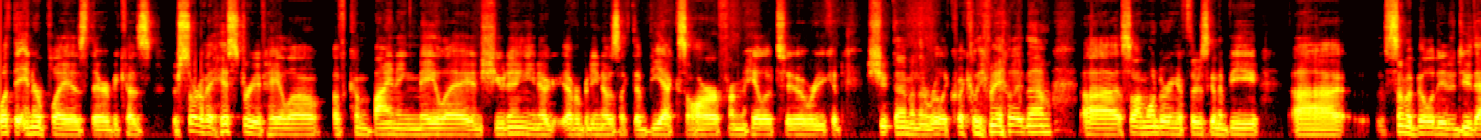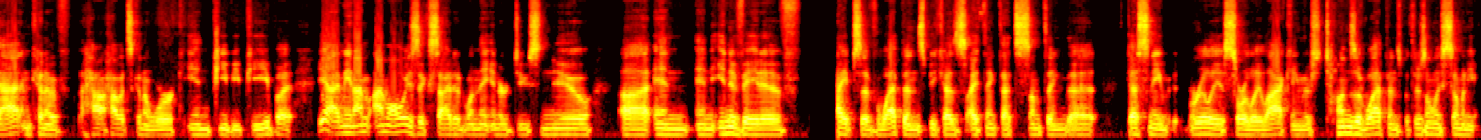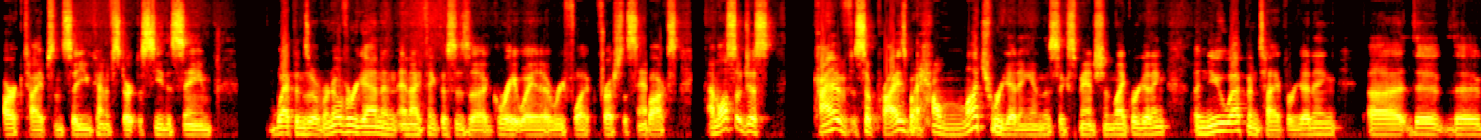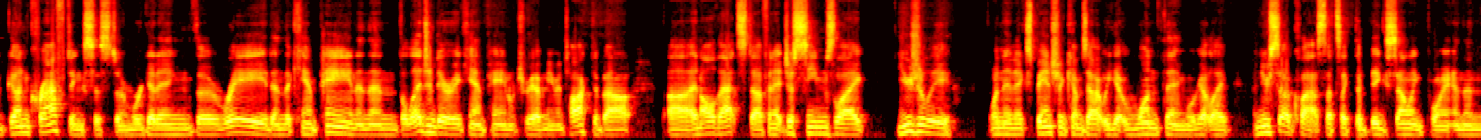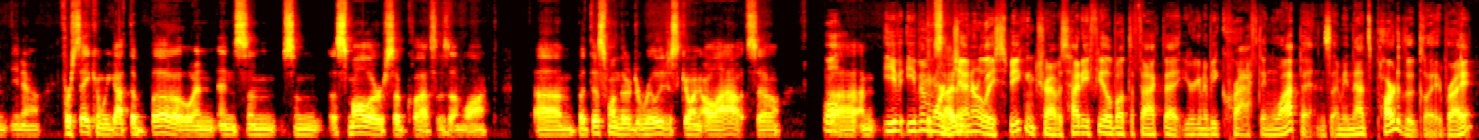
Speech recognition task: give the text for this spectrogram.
what the interplay is there because there's sort of a history of Halo of combining melee and shooting. You know, everybody knows like the BXR from Halo 2 where you could shoot them and then really quickly melee them. Uh, so I'm wondering if there's going to be uh, some ability to do that and kind of how, how it's going to work in PvP. But yeah, I mean, I'm, I'm always excited when they introduce new uh, and, and innovative types of weapons because I think that's something that – Destiny really is sorely lacking. There's tons of weapons, but there's only so many archetypes, and so you kind of start to see the same weapons over and over again. And, and I think this is a great way to refresh the sandbox. I'm also just kind of surprised by how much we're getting in this expansion. Like we're getting a new weapon type, we're getting uh, the the gun crafting system, we're getting the raid and the campaign, and then the legendary campaign, which we haven't even talked about, uh, and all that stuff. And it just seems like usually when an expansion comes out, we get one thing. We'll get like a new subclass. That's like the big selling point. And then, you know, Forsaken, we got the bow and and some some smaller subclasses unlocked. Um, but this one, they're really just going all out. So, well, uh, even, even more generally speaking, Travis, how do you feel about the fact that you're going to be crafting weapons? I mean, that's part of the glaive, right?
